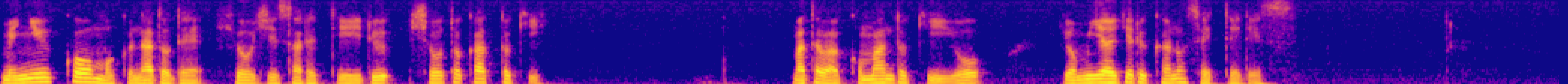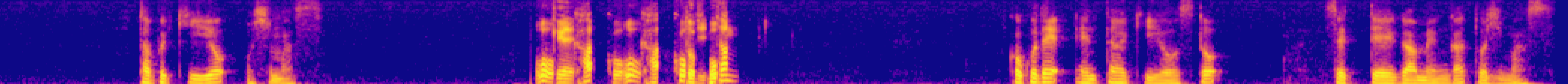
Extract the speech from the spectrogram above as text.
メニュー項目などで表示されているショートカットキー、またはコマンドキーを読み上げるかの設定です。タブキーを押します。OK、カッコ O、カッコ閉じ、ボタン。ここでエンターキーを押すと設定画面が閉じます。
